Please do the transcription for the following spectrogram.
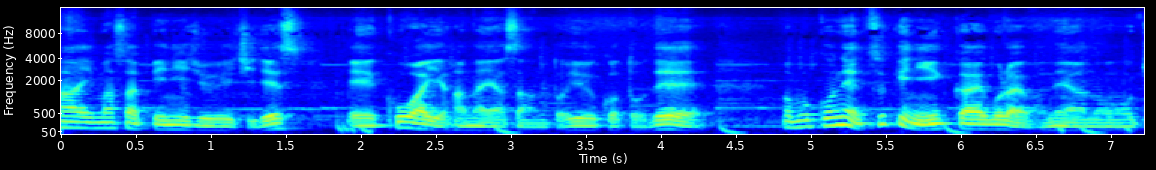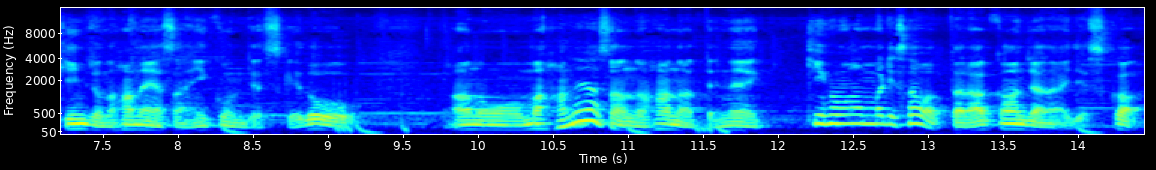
はい、まさぴ21です、えー怖い花屋さんということで、まあ僕ね月に1回ぐらいはねあの近所の花屋さん行くんですけどあの、まあ、花屋さんの花ってね基本あんまり触ったらあかんじゃないですか、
